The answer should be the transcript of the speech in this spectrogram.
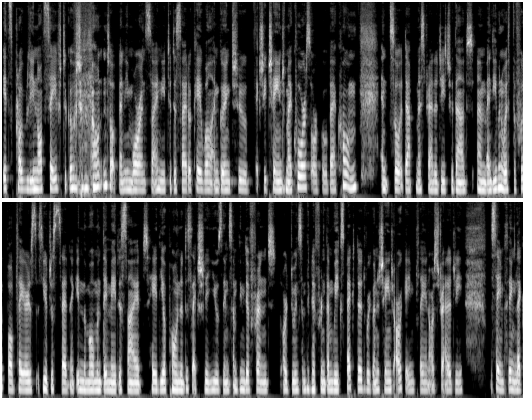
it's probably not safe to go to the mountaintop anymore. And so I need to decide, okay, well, I'm going to actually change my course or go back home. And so adapt my strategy to that. Um, and even with the football players, as you just said, like in the moment they may decide, hey, the opponent is actually using something different or doing something different than we expected. We're going to change our gameplay and our strategy. Same thing, like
